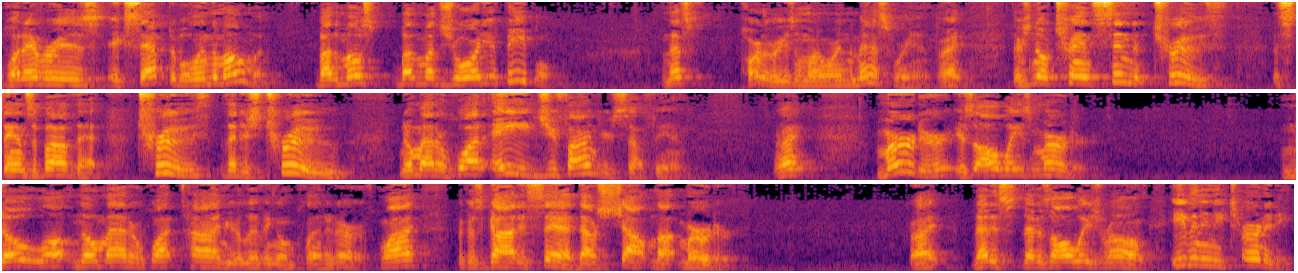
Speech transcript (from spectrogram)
whatever is acceptable in the moment by the most by the majority of people. And that's part of the reason why we're in the mess we're in, right? There's no transcendent truth that stands above that. Truth that is true no matter what age you find yourself in. Right? Murder is always murder. No, no matter what time you're living on planet Earth. Why? Because God has said, Thou shalt not murder. Right? That is, that is always wrong. Even in eternity,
